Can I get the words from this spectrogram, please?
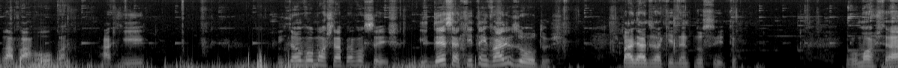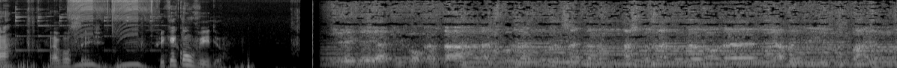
lavar roupa aqui. Então eu vou mostrar para vocês. E desse aqui tem vários outros espalhados aqui dentro do sítio. Vou mostrar para vocês. Fiquem com o vídeo. Cheguei aqui, vou cantar as coisas do meu sertão, as coisas do meu Nordeste, aprendi no baiano.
